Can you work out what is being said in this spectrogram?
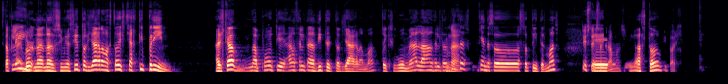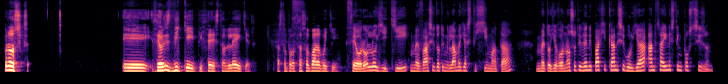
Στα Ε, play μπρο- να, να σημειωθεί ότι το διάγραμμα αυτό έχει φτιαχτεί πριν. Αρχικά να πω ότι αν θέλετε να δείτε το διάγραμμα, το εξηγούμε, αλλά αν θέλετε να Ναι. δείτε, πηγαίνετε στο, στο Twitter μας. και στο Ε, Instagram μας. Αυτό, Υπάρχει. πρόσεξε. Ε, θεωρείς δίκαιη τη θέση των Lakers; Θα στο, πω- θα στο πάρω από εκεί. Θεωρώ λογική με βάση το ότι μιλάμε για στοιχήματα με το γεγονός ότι δεν υπάρχει καν σιγουριά αν θα είναι στην post-season.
